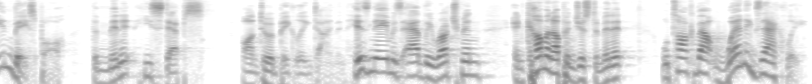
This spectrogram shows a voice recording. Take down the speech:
in baseball the minute he steps onto a big league diamond. His name is Adley Rutschman, and coming up in just a minute, we'll talk about when exactly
